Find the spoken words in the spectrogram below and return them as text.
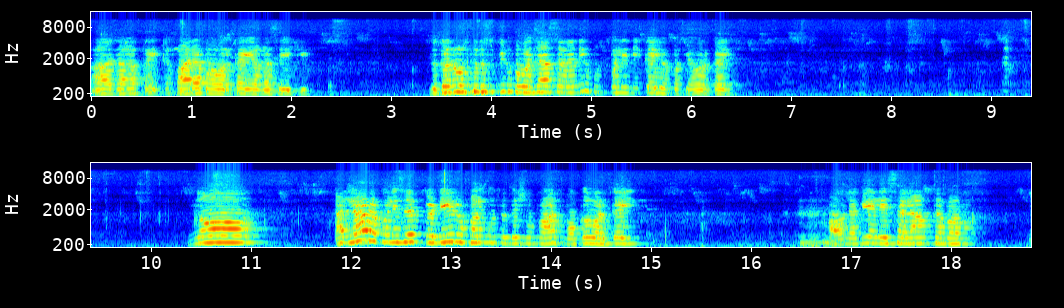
دا کوي کفاره به ورکړي هغه څه کی ځکه نو سره سپین خو وجا سره نه خو خپل نکای په کې ورکړي نو الله رب العزت په ډیرو خلکو ته د شفاعت موقع ورکړي او نبی علی سلام ته د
